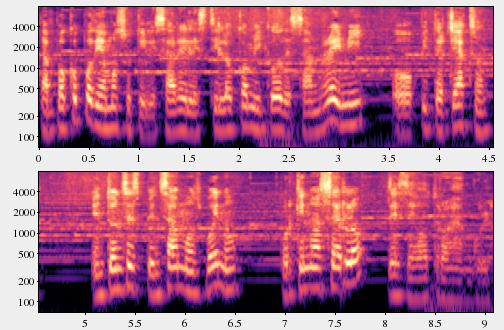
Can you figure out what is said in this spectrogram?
Tampoco podíamos utilizar el estilo cómico de Sam Raimi o Peter Jackson. Entonces pensamos, bueno, ¿por qué no hacerlo desde otro ángulo?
